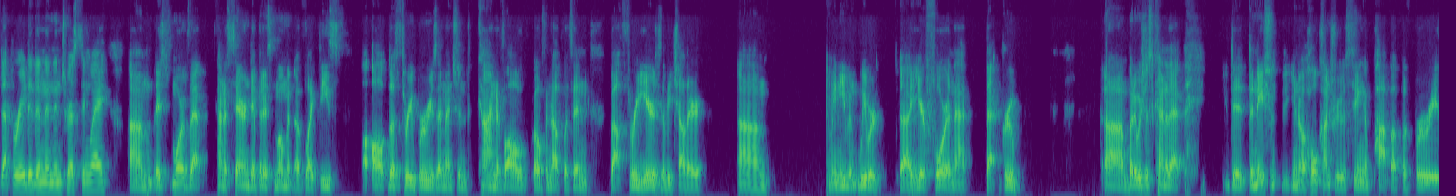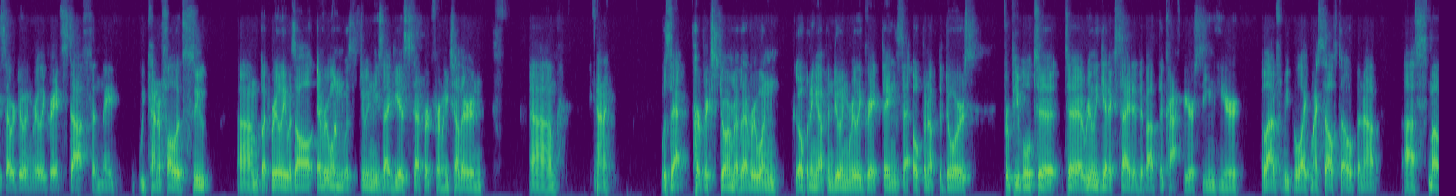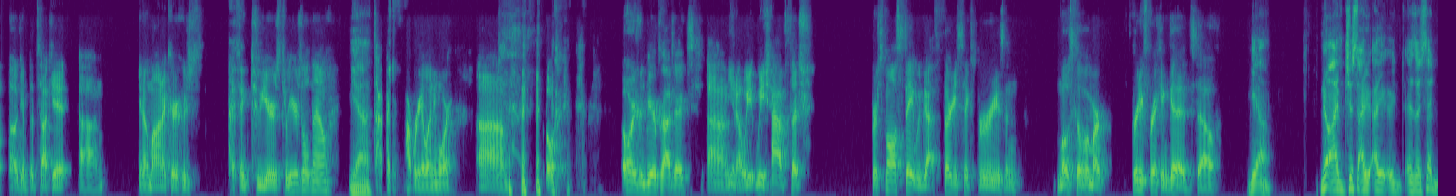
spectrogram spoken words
separated in an interesting way. Um, it's more of that kind of serendipitous moment of like these all the three breweries I mentioned kind of all opened up within about three years of each other. Um, I mean, even we were uh, year four in that that group, um, but it was just kind of that the the nation, you know, whole country was seeing a pop up of breweries that were doing really great stuff, and they we kind of followed suit. Um, but really, it was all everyone was doing these ideas separate from each other, and um, kind of was that perfect storm of everyone opening up and doing really great things that open up the doors for people to to really get excited about the craft beer scene here. Allowed for people like myself to open up. Uh, Smug in Pawtucket, um, you know, Moniker, who's I think two years, three years old now. Yeah, time's not real anymore. Um, or, Origin Beer Project. Um, you know, we we have such for a small state, we've got 36 breweries, and most of them are pretty freaking good. So yeah, no, I've just I I as I said,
